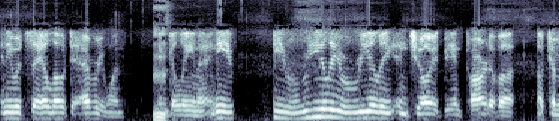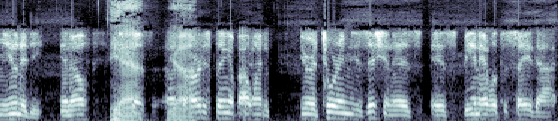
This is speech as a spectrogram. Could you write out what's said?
and he would say hello to everyone in Galena, and he he really really enjoyed being part of a a community. You know, Yeah, because uh, yeah. the hardest thing about when you're a touring musician is is being able to say that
